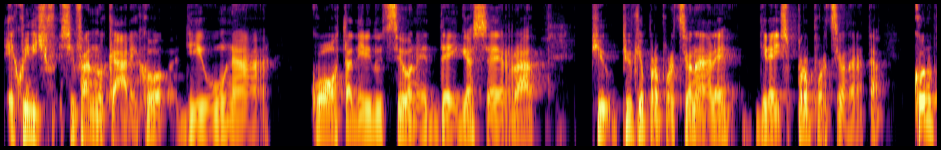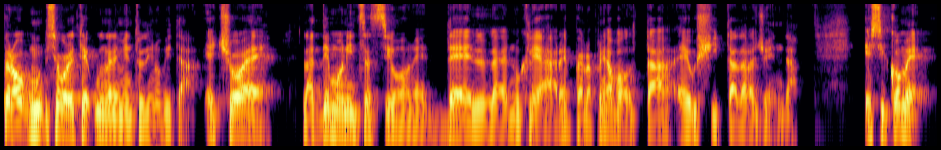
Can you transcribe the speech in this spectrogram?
e quindi si fanno carico di una quota di riduzione dei gas serra più, più che proporzionale, direi sproporzionata, con però, un, se volete, un elemento di novità, e cioè la demonizzazione del nucleare per la prima volta è uscita dall'agenda. E siccome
